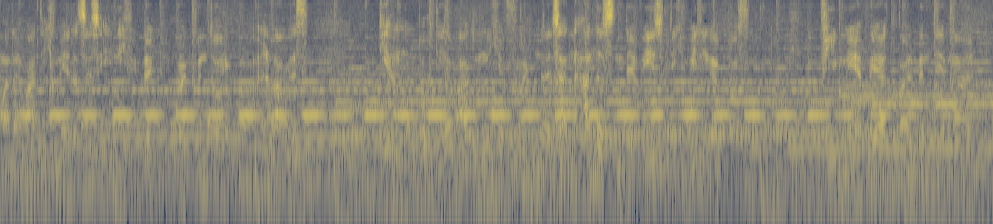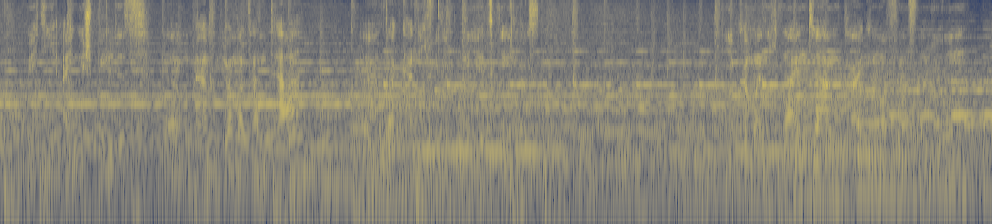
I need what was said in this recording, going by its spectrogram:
Mann erwarte ich mehr. Das ist ähnlich wie bei, bei Günther oder bei Alvarez. Die haben dann doch die Erwartung nicht erfüllt. Und da ist ein Hannessen, der wesentlich weniger kostet, viel mehr wert, weil wenn der mal richtig eingespielt ist, ne, und wir haben Jonathan Tah, äh, da kann ich Willi Bulli jetzt gehen lassen. Hier können wir nicht Nein sagen, 3,5 Millionen.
